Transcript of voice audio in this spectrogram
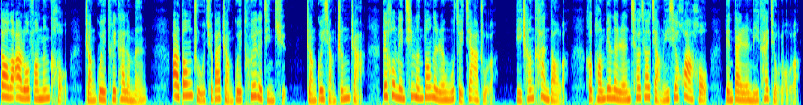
到了二楼房门口，掌柜推开了门，二帮主却把掌柜推了进去。掌柜想挣扎，被后面青门帮的人捂嘴架住了。李昌看到了，和旁边的人悄悄讲了一些话后，便带人离开酒楼了。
